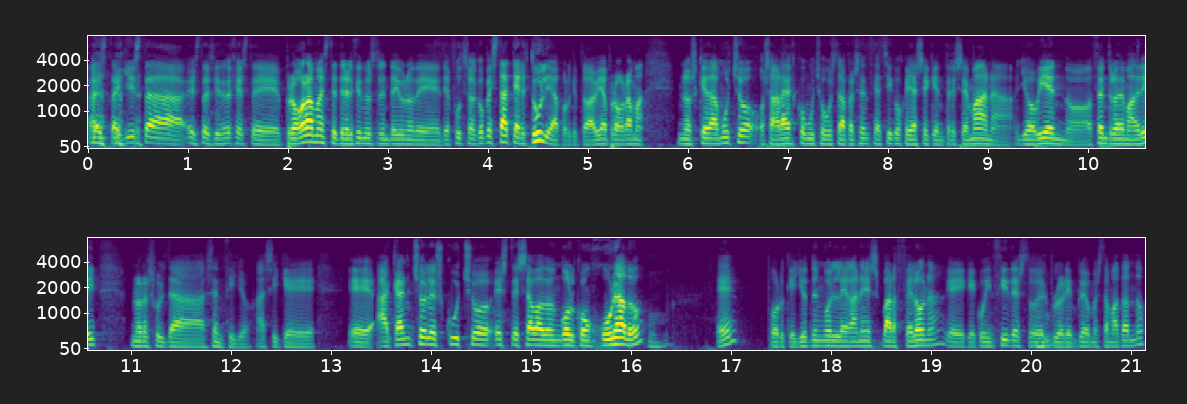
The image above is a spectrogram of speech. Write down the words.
Hasta aquí esta, esta sinergia, este programa, este 331 de, de Futsal Cope, esta tertulia, porque todavía programa nos queda mucho. Os agradezco mucho vuestra presencia, chicos, que ya sé que entre semana, lloviendo, centro de Madrid, no resulta sencillo. Así que eh, a Cancho le escucho este sábado en Gol con Jurado, ¿eh? porque yo tengo el Leganés Barcelona, que, que coincide, esto del pluriempleo me está matando.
